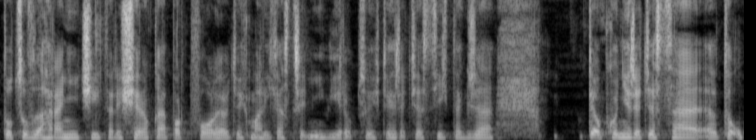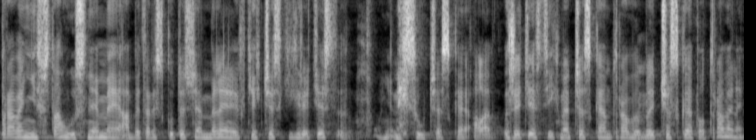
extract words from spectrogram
to, co v zahraničí, tedy široké portfolio těch malých a středních výrobců v těch řetězcích, takže ty obchodní řetězce, to upravení vztahu s nimi, aby tady skutečně byly v těch českých řetězcích, oni nejsou české, ale v řetězcích na českém trhu by byly hmm. české potraviny,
